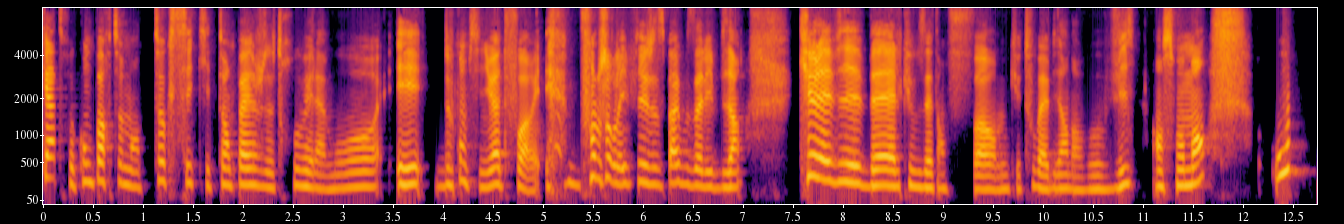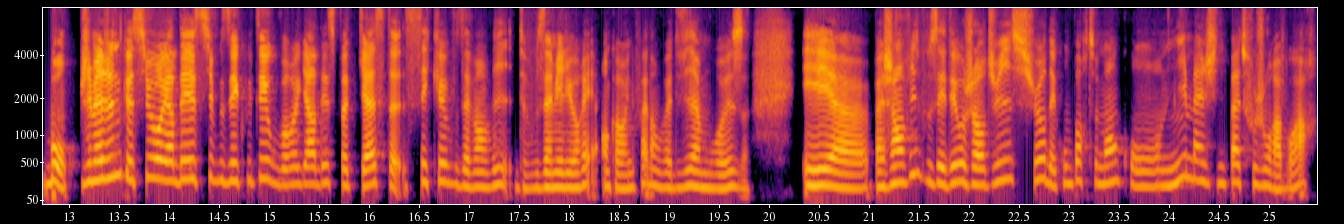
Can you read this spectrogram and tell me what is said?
quatre comportements toxiques qui t'empêchent de trouver l'amour et de continuer à te foirer. Bonjour les filles, j'espère que vous allez bien, que la vie est belle, que vous êtes en forme, que tout va bien dans vos vies en ce moment. Bon, j'imagine que si vous regardez, si vous écoutez ou vous regardez ce podcast, c'est que vous avez envie de vous améliorer encore une fois dans votre vie amoureuse et euh, bah, j'ai envie de vous aider aujourd'hui sur des comportements qu'on n'imagine pas toujours avoir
